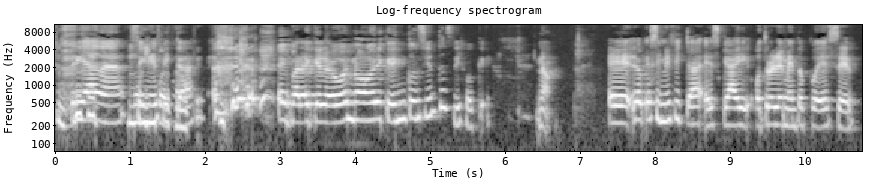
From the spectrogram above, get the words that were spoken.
Triada significa. y para que luego no de que inconscientes dijo que. No. Eh, lo que significa es que hay otro elemento, puede ser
